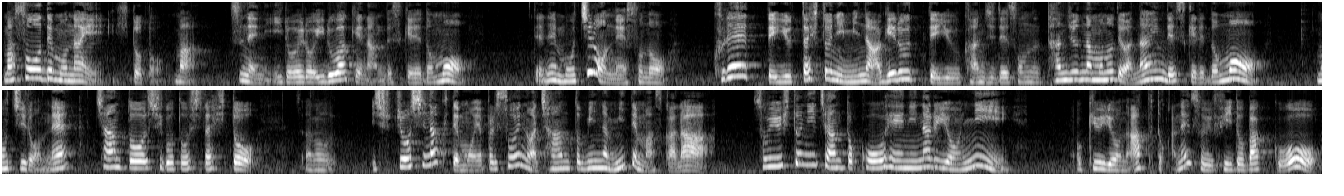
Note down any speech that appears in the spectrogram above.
まあ、そうでもない人と、まあ、常にいろいろいるわけなんですけれどもでねもちろんねそのくれって言った人にみんなあげるっていう感じでそんな単純なものではないんですけれどももちろんねちゃんと仕事をした人あの主張しなくてもやっぱりそういうのはちゃんとみんな見てますからそういう人にちゃんと公平になるようにお給料のアップとかねそういうフィードバックを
